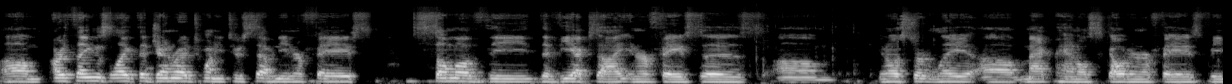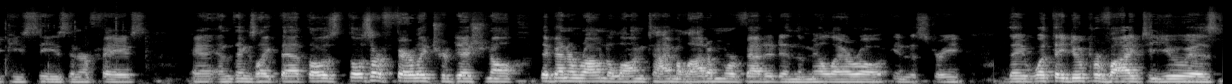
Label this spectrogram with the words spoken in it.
um, are things like the GenRad 2270 interface, some of the the VXI interfaces, um, you know, certainly uh, Mac panel Scout interface, VPC's interface, and, and, things like that. Those those are fairly traditional. They've been around a long time. A lot of them were vetted in the mil aero industry. They what they do provide to you is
